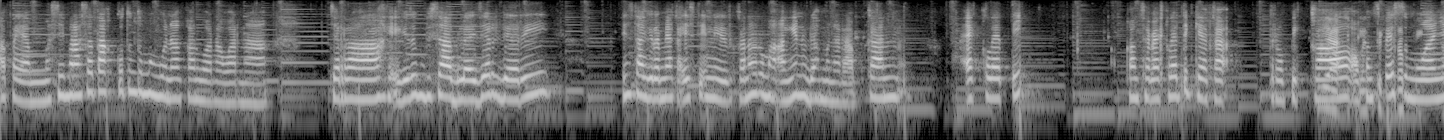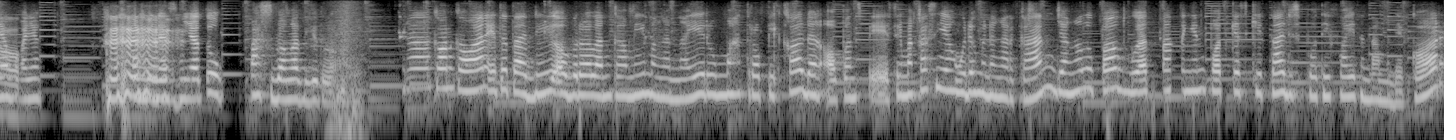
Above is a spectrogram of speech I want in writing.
apa ya masih merasa takut untuk menggunakan warna-warna cerah kayak gitu bisa belajar dari Instagramnya Kak Isti ini karena rumah angin udah menerapkan ekletik konsep ekletik ya Kak tropical, Ya, open space semuanya tropical. pokoknya kombinasinya tuh pas banget gitu loh. Nah, kawan-kawan, itu tadi obrolan kami mengenai rumah tropical dan open space. Terima kasih yang udah mendengarkan. Jangan lupa buat pantengin podcast kita di Spotify tentang mendekor.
